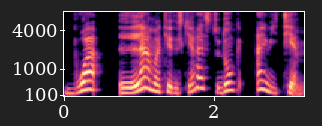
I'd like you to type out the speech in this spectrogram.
boit la moitié de ce qui reste, donc un huitième.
